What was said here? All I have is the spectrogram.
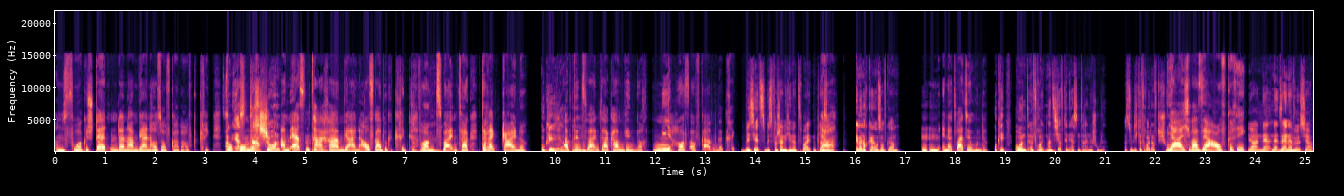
uns vorgestellt und dann haben wir eine Hausaufgabe aufgekriegt. So Am ersten komisch. Tag schon? Am ersten Tag haben wir eine Aufgabe gekriegt, aber am zweiten Tag direkt keine. Okay, ja. Ab dem zweiten Tag haben wir noch nie Hausaufgaben gekriegt. Bis jetzt, du bist wahrscheinlich in der zweiten Klasse? Ja, Immer noch keine Hausaufgaben? Mhm, in der zweiten Runde. Okay. Und äh, freut man sich auf den ersten Tag in der Schule? Hast du dich gefreut auf die Schule? Ja, ich war sehr aufgeregt. Ja, ne, ne, sehr nervös, ja?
